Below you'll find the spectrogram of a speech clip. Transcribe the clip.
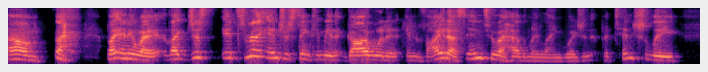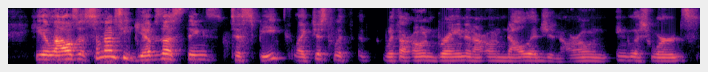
Um, but anyway, like just it's really interesting to me that God would invite us into a heavenly language and that potentially he allows us sometimes he gives us things to speak like just with with our own brain and our own knowledge and our own english words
